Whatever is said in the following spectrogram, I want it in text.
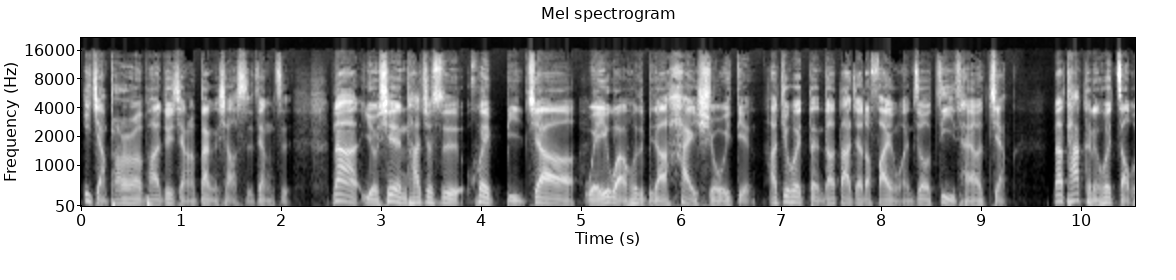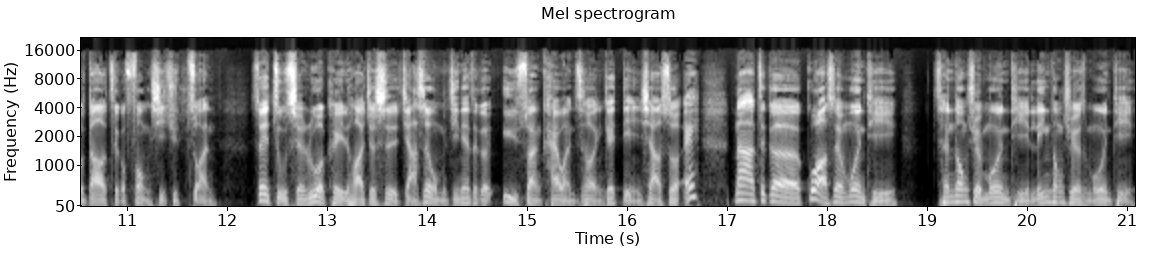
一讲啪啪啪啪就讲了半个小时这样子。那有些人他就是会比较委婉或者比较害羞一点，他就会等到大家都发言完之后自己才要讲，那他可能会找不到这个缝隙去钻。所以主持人如果可以的话，就是假设我们今天这个预算开完之后，你可以点一下说，哎，那这个郭老师有没有问题？陈同学有没有问题？林同学有什么问题？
